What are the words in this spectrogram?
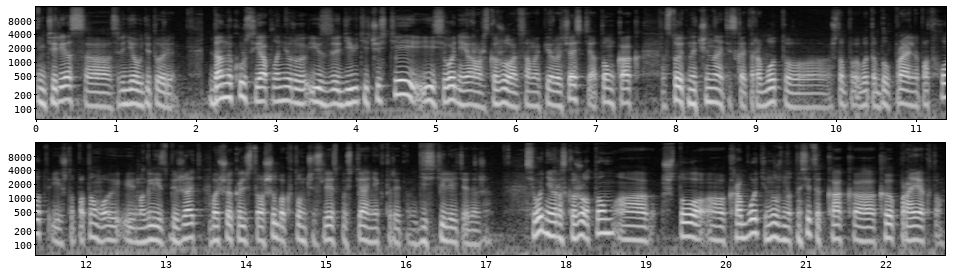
интерес среди аудитории. Данный курс я планирую из 9 частей, и сегодня я вам расскажу о самой первой части, о том, как стоит начинать искать работу, чтобы это был правильный подход, и чтобы потом вы могли избежать большое количество ошибок, в том числе спустя некоторые там, десятилетия даже. Сегодня я расскажу о том, а, что а, к работе нужно относиться как а, к проекту.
